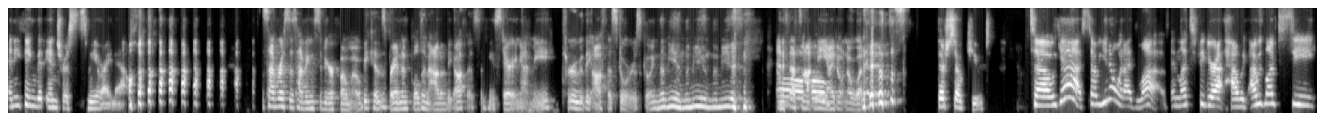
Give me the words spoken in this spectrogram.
anything that interests me right now. Severus is having severe FOMO because Brandon pulled him out of the office and he's staring at me through the office doors, going, Let me in, let me in, let me in. and if that's not me, I don't know what is. They're so cute. So, yeah. So, you know what I'd love? And let's figure out how we, I would love to see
